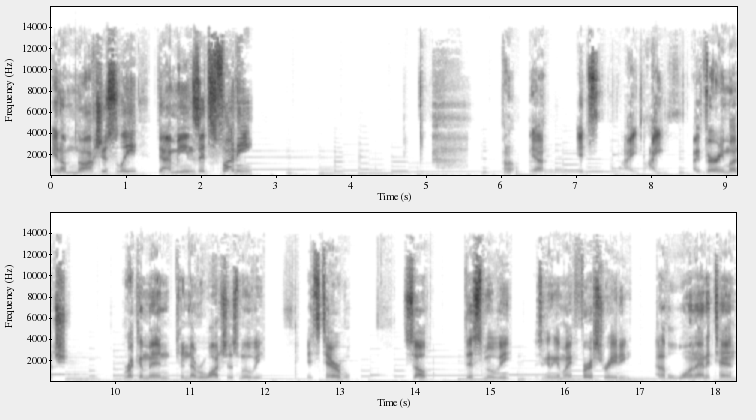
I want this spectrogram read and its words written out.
and obnoxiously, that means it's funny. Don't, yeah, it's I I I very much recommend to never watch this movie. It's terrible. So, this movie is going to get my first rating out of a 1 out of 10.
